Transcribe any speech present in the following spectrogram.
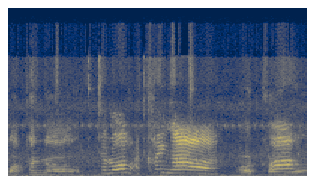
भात खाएगा चलो भात खाएगा भात खाएगा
